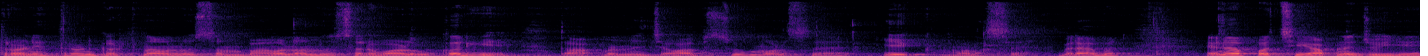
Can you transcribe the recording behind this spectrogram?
ત્રણે ત્રણ ઘટનાઓનો સંભાવનાનો સરવાળો કરીએ તો આપણને જવાબ શું મળશે? એક મળશે. બરાબર? એના પછી આપણે જોઈએ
